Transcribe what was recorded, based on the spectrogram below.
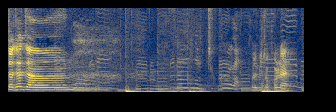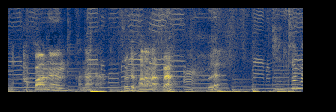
짜자잔. 생일 초콜릿. 솔비 초콜릿. 아빠는 바나나. 솔비 바나나 할 거야? 어, 왜? 괜찮아.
